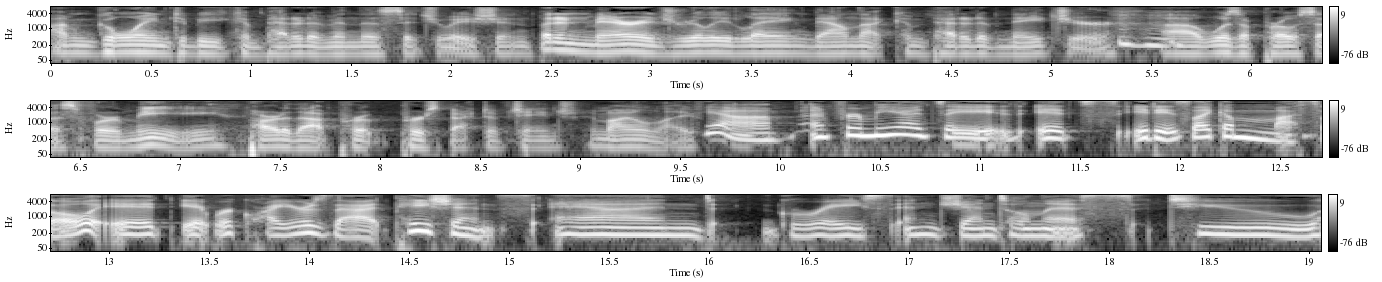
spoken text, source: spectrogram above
I'm going to be competitive in this situation. But in marriage, really laying down that competitive nature uh, was a process for me, part of that per- perspective change in my own life. Yeah, and for me, I'd say it's it is like a muscle. It it requires that patience and grace and gentleness to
